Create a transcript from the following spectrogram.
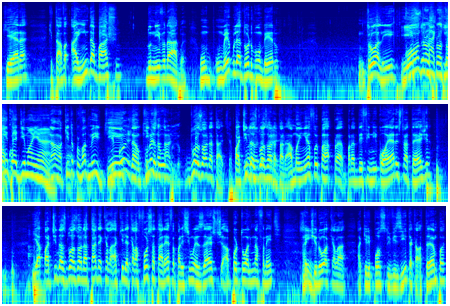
que era que estava ainda abaixo do nível da água. Um, um mergulhador do bombeiro entrou ali. Isso contra os na protocolos. quinta de manhã. Não, a quinta por volta do meio. Quinta, depois, não, quinta no- tarde. duas horas da tarde. A partir Duas das horas duas horas da tarde. tarde. Amanhã foi para definir qual era a estratégia. E a partir das duas horas da tarde, aquela, aquele, aquela força-tarefa, parecia um exército, aportou ali na frente. Sim. Retirou aquela, aquele posto de visita, aquela tampa,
